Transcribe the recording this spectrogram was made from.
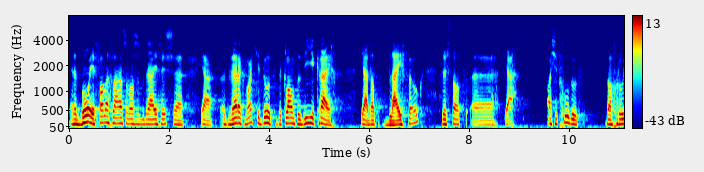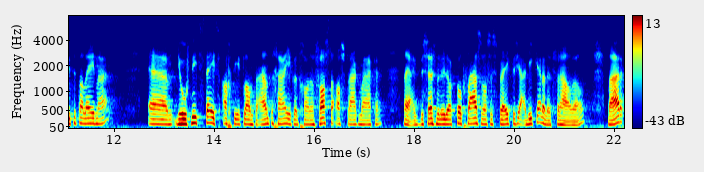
En het mooie van een glazenwassersbedrijf is, uh, ja, het werk wat je doet, de klanten die je krijgt, ja, dat blijft ook. Dus dat, eh, ja, als je het goed doet, dan groeit het alleen maar. Ehm, je hoeft niet steeds achter je klanten aan te gaan. Je kunt gewoon een vaste afspraak maken. Nou ja, ik besef me nu dat ik tot glazenwassen spreek, dus ja, die kennen het verhaal wel. Maar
